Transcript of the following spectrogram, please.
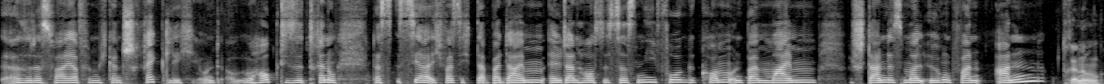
also das war ja für mich ganz schrecklich und überhaupt diese Trennung. Das ist ja, ich weiß nicht, da, bei deinem Elternhaus ist das nie vorgekommen und bei meinem stand es mal irgendwann an. Trennung.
